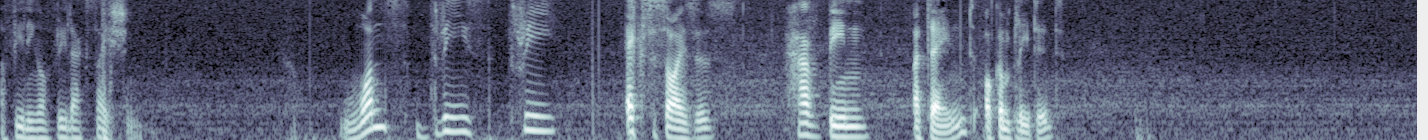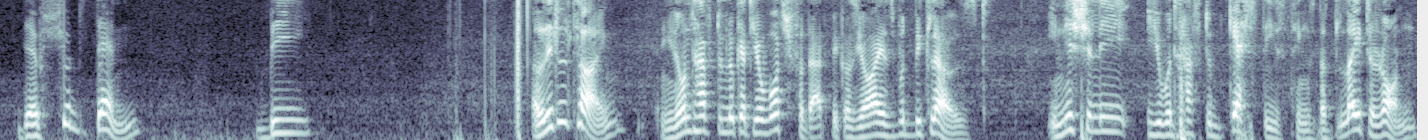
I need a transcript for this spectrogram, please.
a feeling of relaxation. Once these three exercises have been attained or completed, there should then be a little time, and you don't have to look at your watch for that because your eyes would be closed. Initially, you would have to guess these things, but later on,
